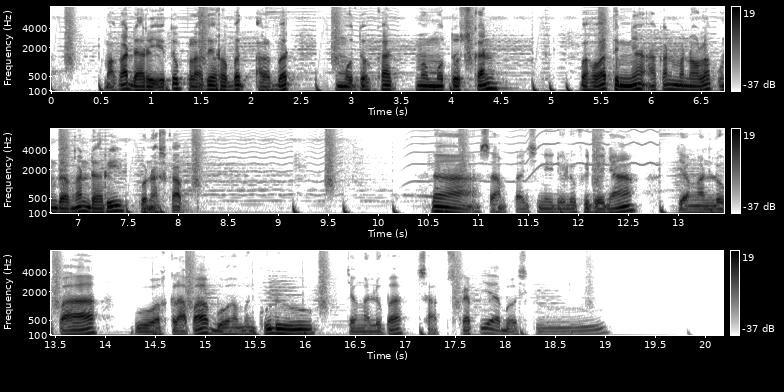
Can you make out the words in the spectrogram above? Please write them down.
Maka dari itu pelatih Robert Albert memutuskan, memutuskan bahwa timnya akan menolak undangan dari Bonus Cup. Nah, sampai sini dulu videonya. Jangan lupa buah kelapa, buah mengkudu. Jangan lupa subscribe ya bosku.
